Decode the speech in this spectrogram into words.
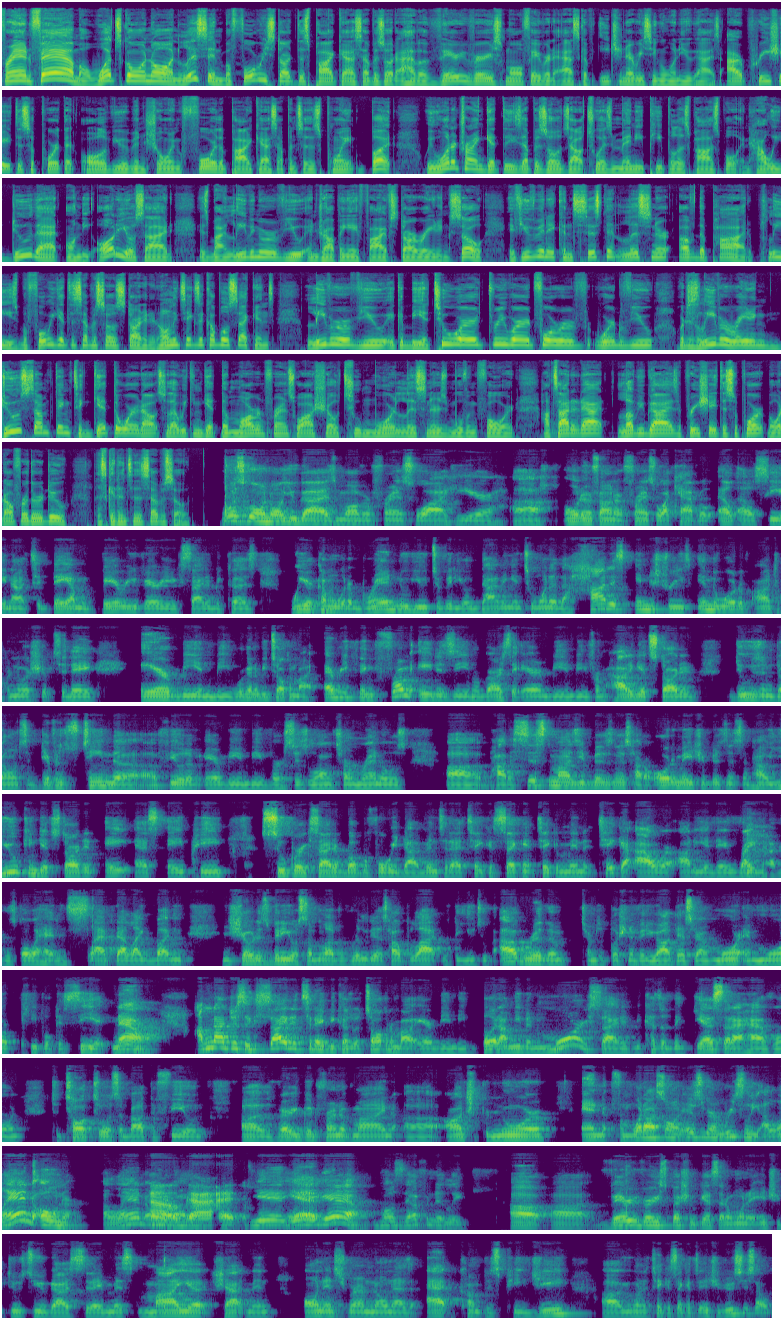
Fran fam, what's going on? Listen, before we start this podcast episode, I have a very, very small favor to ask of each and every single one of you guys. I appreciate the support that all of you have been showing for the podcast up until this point, but we want to try and get these episodes out to as many people as possible. And how we do that on the audio side is by leaving a review and dropping a five star rating. So if you've been a consistent listener of the pod, please, before we get this episode started, it only takes a couple of seconds, leave a review. It could be a two word, three word, four word review or just leave a rating. Do something to get the word out so that we can get the Marvin Francois show to more listeners moving forward. Outside of that, love you guys, appreciate the support. But without further ado, let's get into this episode. What's going on, you guys? Marvin Francois here, uh, owner and founder of Francois Capital LLC. Now, today I'm very, very excited because we are coming with a brand new YouTube video diving into one of the hottest industries in the world of entrepreneurship today. Airbnb. We're going to be talking about everything from A to Z in regards to Airbnb, from how to get started, do's and don'ts, the difference between the uh, field of Airbnb versus long term rentals, uh, how to systemize your business, how to automate your business, and how you can get started ASAP. Super excited. But before we dive into that, take a second, take a minute, take an hour out of your day right now. Just go ahead and slap that like button and show this video some love. It really does help a lot with the YouTube algorithm in terms of pushing the video out there so that more and more people can see it. Now, I'm not just excited today because we're talking about Airbnb, but I'm even more excited because of the guests that I have on to talk to us about the field. Uh, a very good friend of mine, uh, entrepreneur, and from what I saw on Instagram recently, a landowner, a landowner. Oh God! Yeah, yeah, yes. yeah, most definitely. Uh, uh, very, very special guest that I want to introduce to you guys today, Miss Maya Chapman on Instagram, known as at Compass PG. Uh, you want to take a second to introduce yourself?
